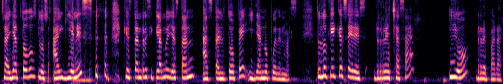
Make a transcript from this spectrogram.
O sea, ya todos los alguienes que están reciclando ya están hasta el tope y ya no pueden más. Entonces lo que hay que hacer es rechazar y o reparar.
